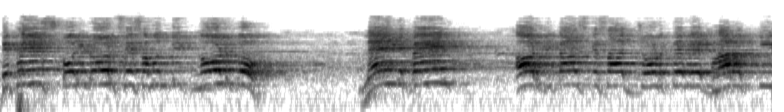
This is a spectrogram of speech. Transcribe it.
डिफेंस कॉरिडोर से संबंधित नोड को लैंड बैंक और विकास के साथ जोड़ते हुए भारत की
